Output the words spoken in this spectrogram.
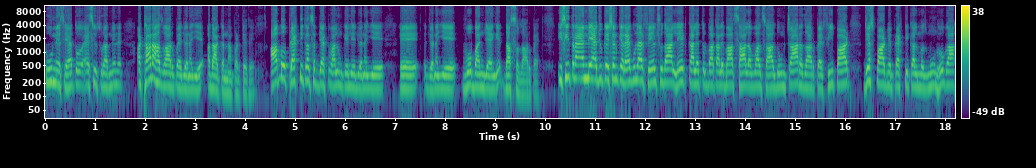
टू में से है तो ऐसी सूरत में अठारह हज़ार रुपये जो है ना ये अदा करना पड़ते थे। अब प्रैक्टिकल सब्जेक्ट वालों के लिए जो है ना ये जो है ना, ये, वो बन जाएँगे दस हज़ार रुपये इसी तरह एम एजुकेशन के रेगुलर फेल शुदा लेट काले तलबा तालिबात साल अव्वल, साल दूम चार हज़ार रुपये फ़ी पार्ट जिस पार्ट में प्रैक्टिकल मजमून होगा,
